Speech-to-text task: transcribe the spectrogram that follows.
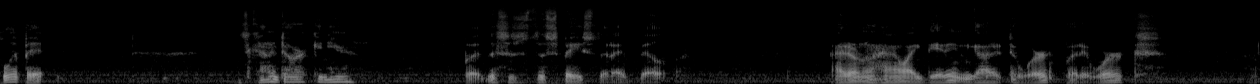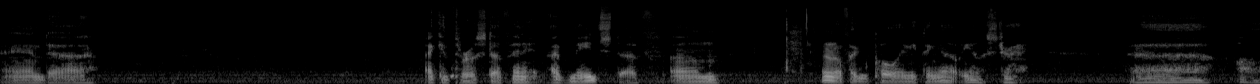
flip it. It's kind of dark in here, but this is the space that I've built. I don't know how I did it and got it to work, but it works. And, uh, I can throw stuff in it. I've made stuff. Um, I don't know if I can pull anything up. Yeah, let's try. Uh, oh,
